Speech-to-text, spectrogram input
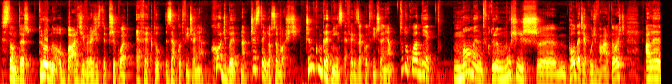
Stąd też trudno o bardziej wyrazisty przykład efektu zakotwiczenia, choćby na czystej losowości. Czym konkretnie jest efekt zakotwiczenia? To dokładnie moment, w którym musisz e, podać jakąś wartość, ale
